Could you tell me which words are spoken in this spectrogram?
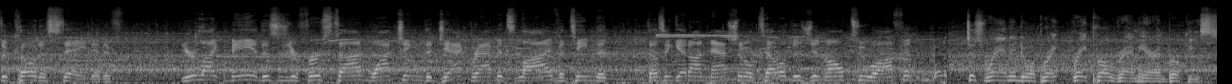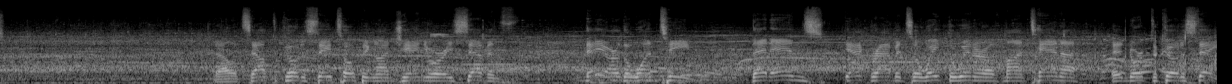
South Dakota State. And if you're like me and this is your first time watching the Jackrabbits live, a team that doesn't get on national television all too often. Just ran into a great, great program here in Brookings. Now, it's South Dakota State's hoping on January 7th. They are the one team that ends. Jackrabbits await the winner of Montana and North Dakota State.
